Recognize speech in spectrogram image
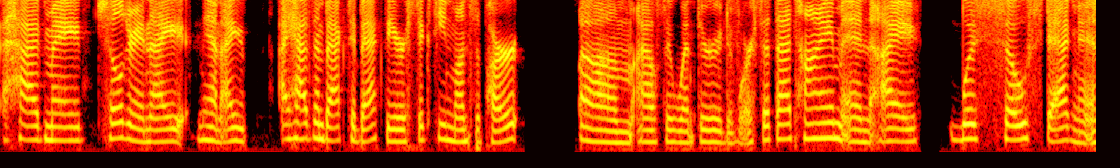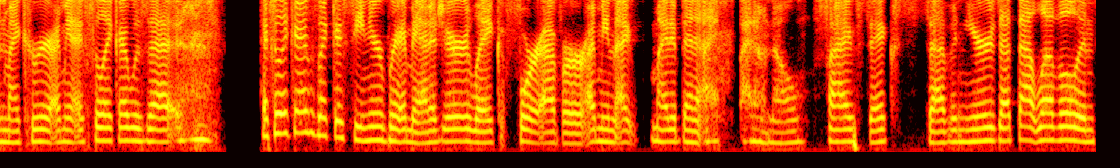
had my children, I man, I I had them back to back. They were 16 months apart. Um, I also went through a divorce at that time and I was so stagnant in my career. I mean, I feel like I was at I feel like I was like a senior brand manager like forever. I mean, I might have been, I, I don't know, five, six, seven years at that level. And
